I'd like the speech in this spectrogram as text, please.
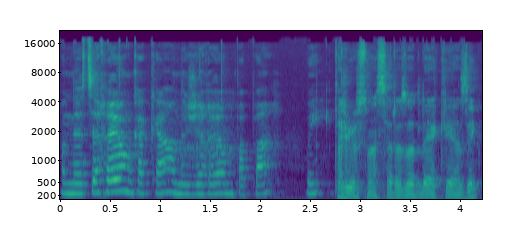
On je on kaka, on on papa. Oui. Takže už jsme se rozhodli, jaký jazyk?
